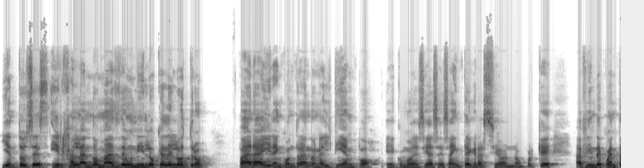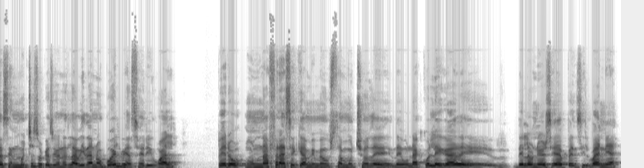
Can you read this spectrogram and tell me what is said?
y entonces ir jalando más de un hilo que del otro para ir encontrando en el tiempo, eh, como decías, esa integración, ¿no? Porque a fin de cuentas, en muchas ocasiones la vida no vuelve a ser igual, pero una frase que a mí me gusta mucho de, una colega de, la Universidad de Pensilvania,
